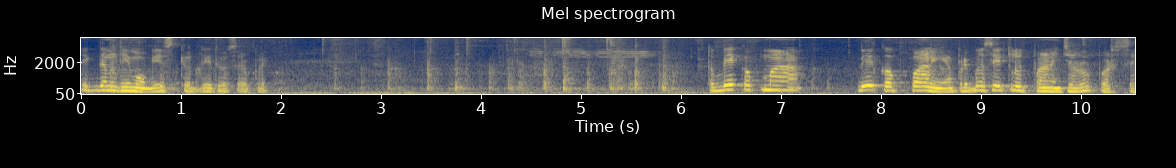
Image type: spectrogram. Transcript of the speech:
એકદમ ધીમો ગેસ કરી દીધો છે આપણે તો બે કપમાં બે કપ પાણી, આપણે બસ એટલું જ પાણી જરૂર પડશે.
